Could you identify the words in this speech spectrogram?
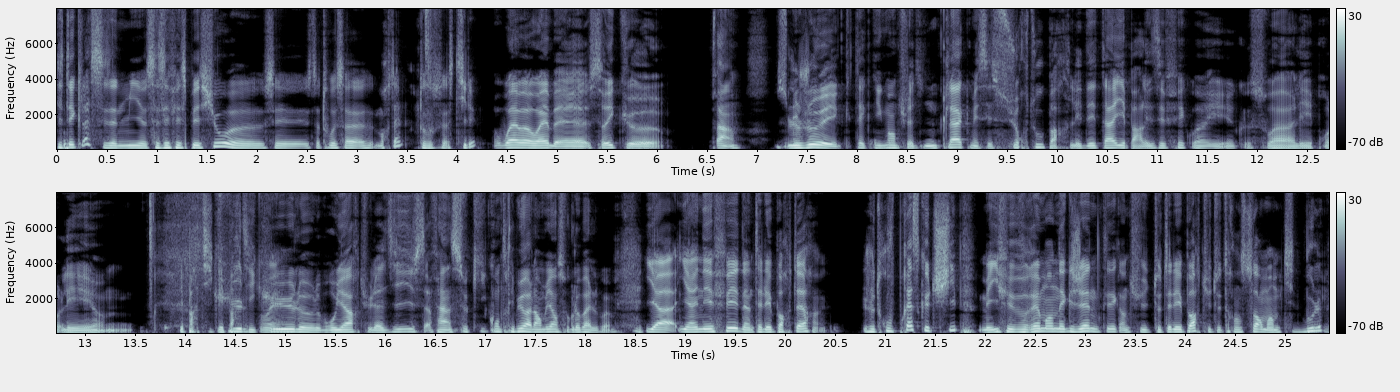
Ils étaient classe, ces ennemis, euh, ces effets spéciaux. Euh, T'as trouvé ça mortel? T'as trouvé ça stylé? Ouais, ouais, ouais, ben, c'est vrai que, enfin, le jeu est techniquement, tu l'as dit, une claque, mais c'est surtout par les détails et par les effets, quoi, et que ce soit les, les, euh, Les particules. les particules, le brouillard, tu l'as dit, enfin, ce qui contribue à l'ambiance au global, quoi. Il y a, il y a un effet d'un téléporteur, je trouve presque cheap, mais il fait vraiment next-gen. Tu sais, quand tu te téléportes, tu te transformes en petite boule, Mm.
